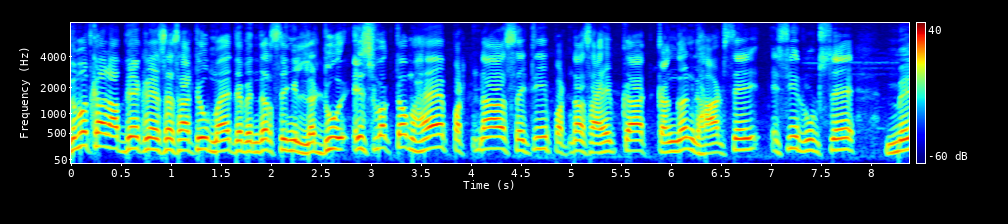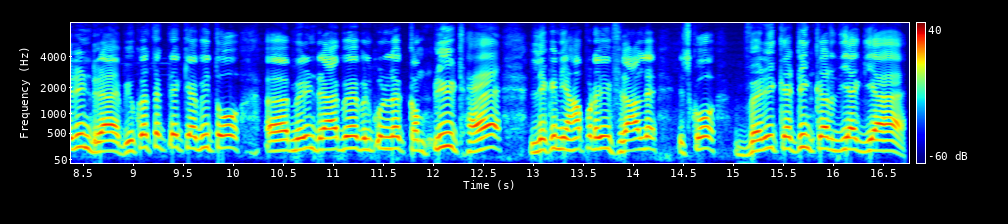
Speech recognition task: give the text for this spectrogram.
नमस्कार, आप देख रहे हैं ट्यूब मैं देवेंद्र सिंह लड्डू। इस वक्त हम हैं पटना सिटी, पटना साहिब का कंगन घाट से, इसी रूट से मेरिन ड्राइव। यू कह सकते हैं कि अभी तो मेरिन ड्राइव बिल्कुल कंप्लीट है, लेकिन यहाँ पर अभी फ़िलहाल इसको वेरिकेटिंग कर दिया गया है।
